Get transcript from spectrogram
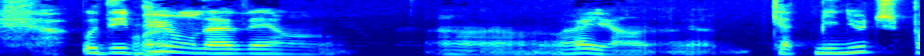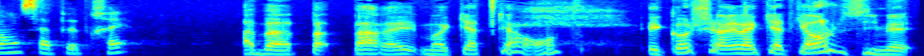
Au début, ouais. on avait un, un, ouais, un, 4 minutes, je pense, à peu près. Ah bah pa pareil, moi 4,40. Et quand je suis arrivé à 4,40, je me suis dit, mais,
